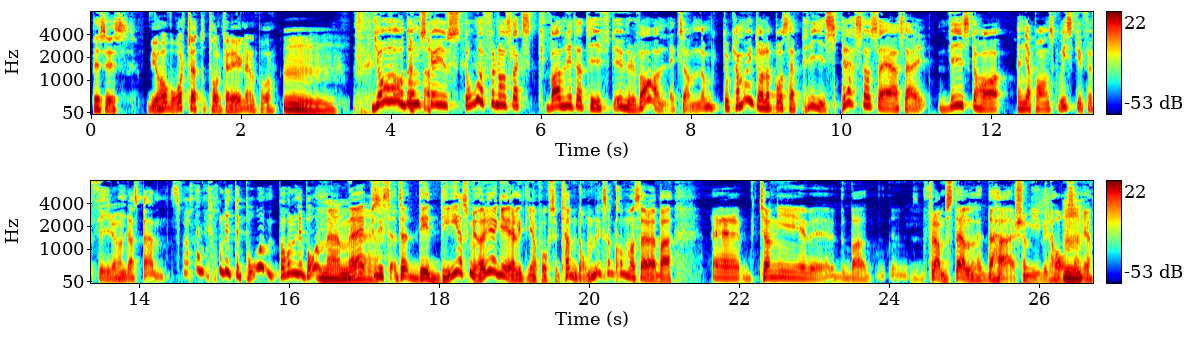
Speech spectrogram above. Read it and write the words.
precis. Vi har vårt sätt att tolka reglerna på. Mm. Ja, och de ska ju stå för någon slags kvalitativt urval. Liksom. De, då kan man ju inte hålla på och så här prispressa och säga så här, vi ska ha en japansk whisky för 400 spänn. Så bara, men håll inte på, vad håller ni på med? Men... Nej, eh, precis. Det är det som jag reagerar lite grann på också. Kan de liksom komma så här bara... Eh, kan ni eh, bara framställa det här som vi vill ha och sälja?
